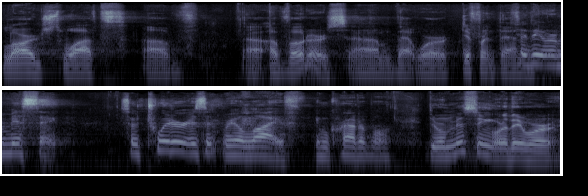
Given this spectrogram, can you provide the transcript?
large swaths of, uh, of voters um, that were different than So they were missing. So Twitter isn't real life. Incredible. they were missing or they were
